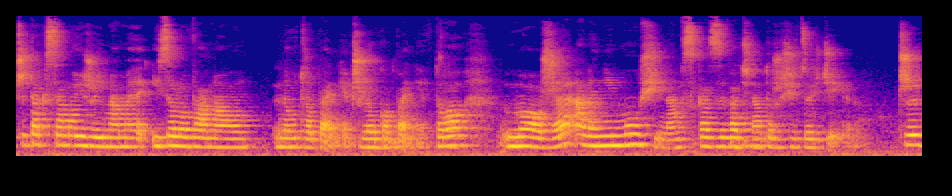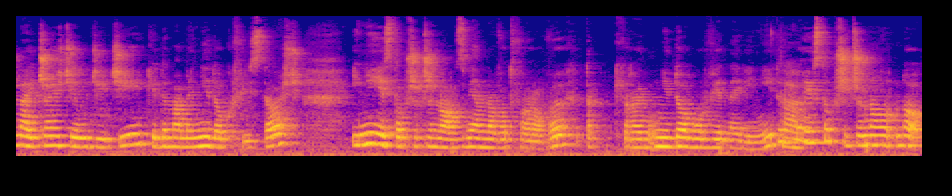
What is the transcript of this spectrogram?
czy tak samo, jeżeli mamy izolowaną neutropenię czy leukopenię, to może, ale nie musi nam wskazywać na to, że się coś dzieje. Czy najczęściej u dzieci, kiedy mamy niedokrwistość i nie jest to przyczyną zmian nowotworowych, taki niedobór w jednej linii, tylko tak. jest to przyczyną, no,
